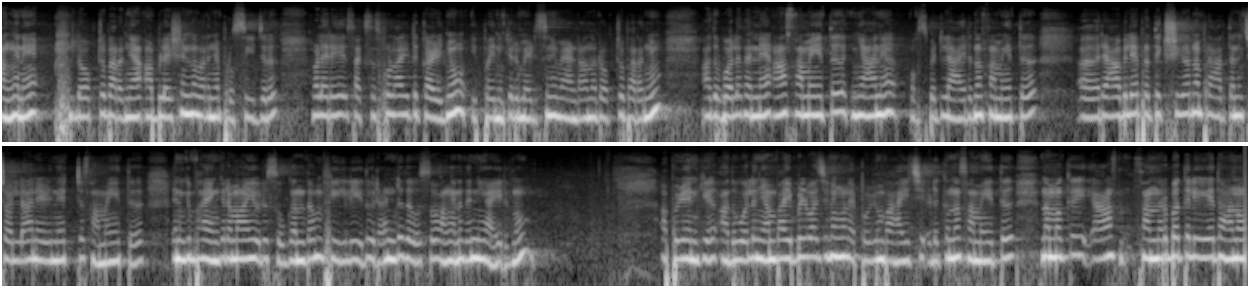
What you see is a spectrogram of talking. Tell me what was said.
അങ്ങനെ ഡോക്ടർ പറഞ്ഞ അബ്ലേഷൻ എന്ന് പറഞ്ഞ പ്രൊസീജിയർ വളരെ സക്സസ്ഫുൾ ആയിട്ട് കഴിഞ്ഞു. ഇപ്പോൾ എനിക്കൊരു മെഡിസിൻ വേണ്ടാന്ന് ഡോക്ടർ പറഞ്ഞു. അതുപോലെ തന്നെ ആ സമയത്ത് ഞാൻ ഹോസ്പിറ്റലിലായിരുന്ന സമയത്ത് രാവിലെ പ്രത്യക്ഷീകരണ പ്രാർത്ഥന ചൊല്ലാൻ എഴുന്നേറ്റ സമയത്ത് എനിക്ക് ഭയങ്കരമായ ഒരു സുഗന്ധം ഫീൽ ചെയ്തു. രണ്ട് ദിവസവും അങ്ങനെ തന്നെയായിരുന്നു. അപ്പോഴും എനിക്ക് അതുപോലെ ഞാൻ ബൈബിൾ വചനങ്ങൾ എപ്പോഴും വായിച്ച് എടുക്കുന്ന സമയത്ത് നമുക്ക് ആ സന്ദർഭത്തിൽ ഏതാണോ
